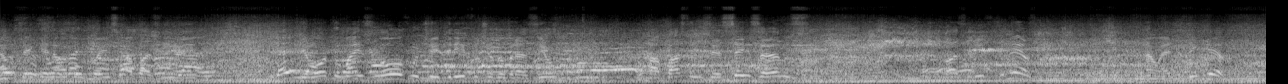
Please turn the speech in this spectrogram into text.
Não sei quem não acompanha esse rapazinho aí. Piloto mais novo de drift do Brasil. O rapaz tem 16 anos. Faz drift mesmo. Não é de brinquedo.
